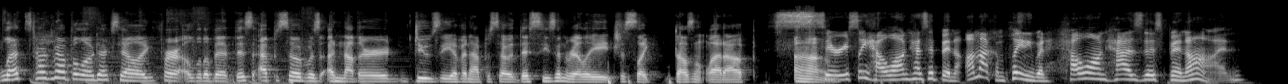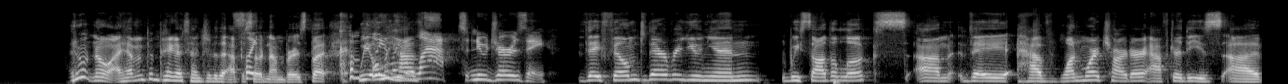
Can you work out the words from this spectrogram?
Let's talk about Below Deck Sailing for a little bit. This episode was another doozy of an episode. This season really just like doesn't let up. Um, Seriously, how long has it been? I'm not complaining, but how long has this been on? I don't know. I haven't been paying attention to the episode like numbers, but we only have lapped New Jersey. They filmed their reunion. We saw the looks. Um, they have one more charter after these uh,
